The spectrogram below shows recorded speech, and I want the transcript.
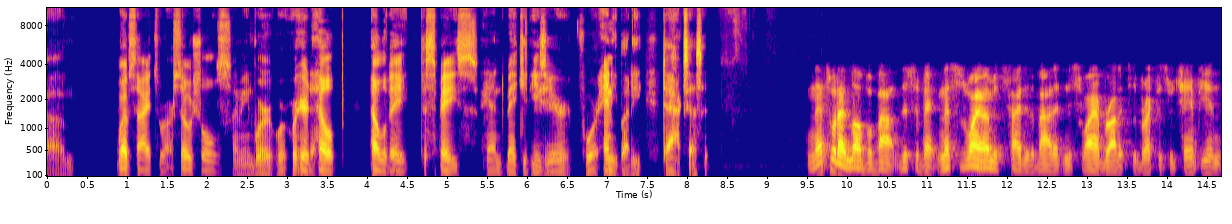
um, website, through our socials. I mean, we're, we're we're here to help elevate the space and make it easier for anybody to access it. And that's what I love about this event. And this is why I'm excited about it. And this is why I brought it to the Breakfast with Champions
